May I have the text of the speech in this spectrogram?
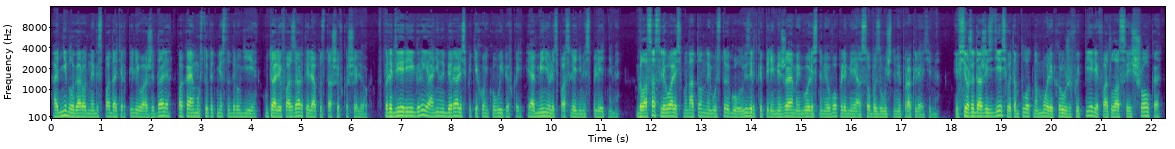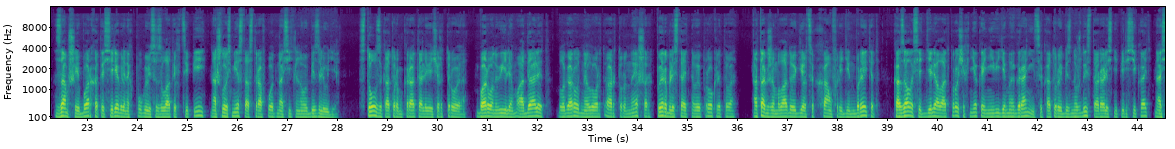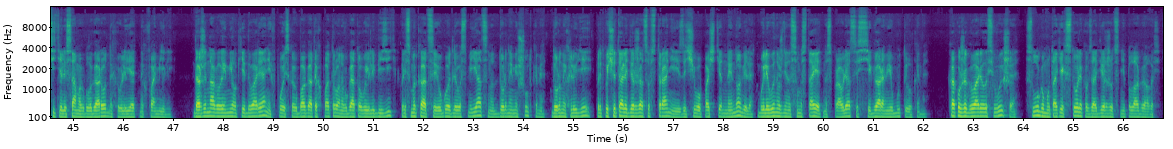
Одни благородные господа терпеливо ожидали, пока ему уступят место другие, утолив азарт или опустошив кошелек. В преддверии игры они набирались потихоньку выпивкой и обменивались последними сплетнями. Голоса сливались в монотонный густой гул, изредка перемежаемый горестными воплями и особо звучными проклятиями. И все же даже здесь, в этом плотном море кружев и перьев, атласа и шелка, замши и бархата, серебряных пуговиц и золотых цепей, нашлось место островку относительного безлюдья. Стол, за которым коротали вечер трое, барон Уильям Адалит, благородный лорд Артур Нэшер, пэр блистательного и проклятого, а также молодой герцог Хамфри Дин Брекет, казалось, отделяла от прочих некая невидимая граница, которую без нужды старались не пересекать носители самых благородных и влиятельных фамилий. Даже наглые мелкие дворяне в поисках богатых патронов, готовые лебезить, присмыкаться и угодливо смеяться над дурными шутками дурных людей, предпочитали держаться в стороне, из-за чего почтенные Нобеля были вынуждены самостоятельно справляться с сигарами и бутылками. Как уже говорилось выше, слугам у таких столиков задерживаться не полагалось.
